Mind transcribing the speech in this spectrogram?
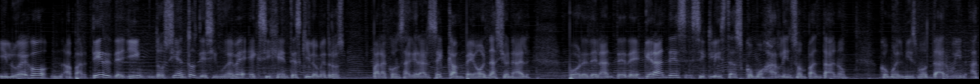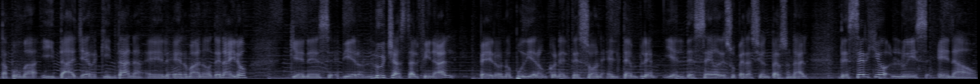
y luego a partir de allí 219 exigentes kilómetros para consagrarse campeón nacional por delante de grandes ciclistas como Harlinson Pantano, como el mismo Darwin Atapuma y Dyer Quintana, el hermano de Nairo, quienes dieron lucha hasta el final, pero no pudieron con el tesón, el temple y el deseo de superación personal de Sergio Luis Henao.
